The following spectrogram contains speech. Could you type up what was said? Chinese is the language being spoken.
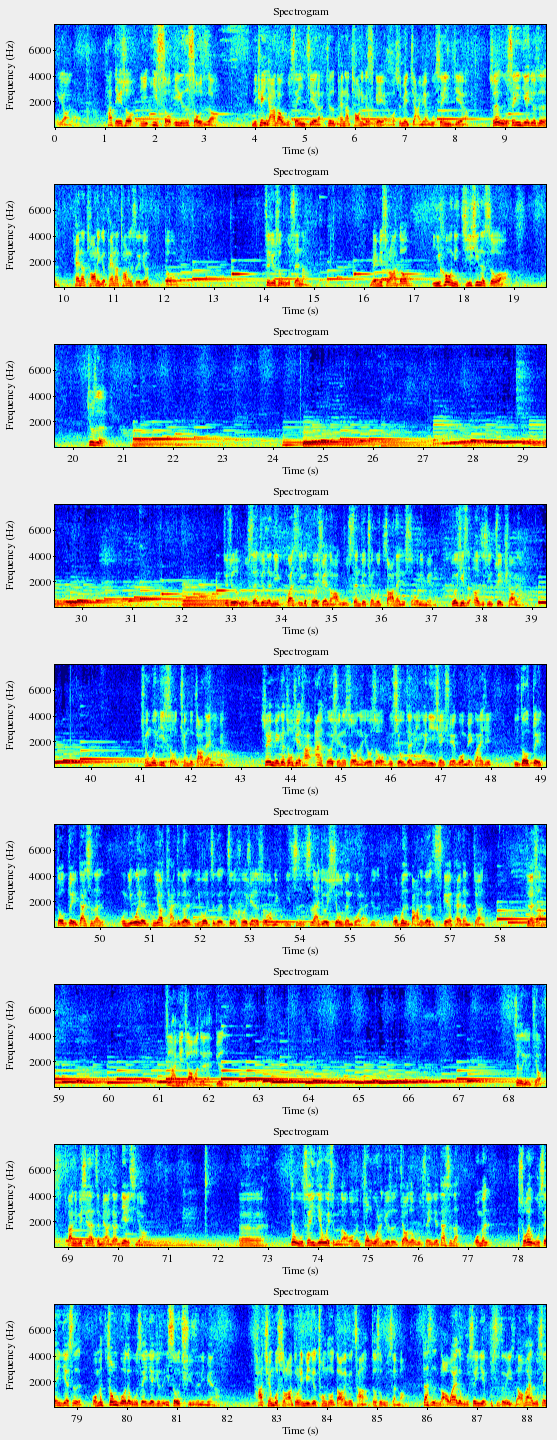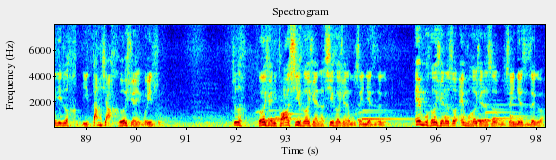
重要的，它等于说你一手一只手指啊，你可以压到五声音阶了，就是 pentatonic scale。我顺便讲一遍五声音阶啊，所以五声音阶就是 pentatonic，pentatonic scale 就是哆，这就是五声啊，re mi sol la do。以后你即兴的时候啊，就是。就是五声，就是你光是一个和弦的话，五声就全部抓在你手里面尤其是二指琴最漂亮，全部一手全部抓在里面。所以每个同学他按和弦的时候呢，有时候我不修正你，因为你以前学过没关系，你都对都对。但是呢，你为了你要弹这个以后这个这个和弦的时候啊，你你自自然就会修正过来。就是我不是把那个 scale pattern 这样就在上，这个还没教嘛，对不对？比如。这个有教，那你们现在怎么样在练习啊？呃，这五声音阶为什么呢？我们中国人就是叫做五声音阶，但是呢，我们所谓五声音阶是我们中国的五声音阶，就是一首曲子里面啊，它全部手拉哆来咪就从头到尾就唱都是五声嘛。但是老外的五声音阶不是这个意思，老外五声音阶就是以当下和弦为主，就是和弦你跑到西和弦的西和弦的五声音阶是这个。F 和弦的时候，F 和弦的是五声音阶是这个，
